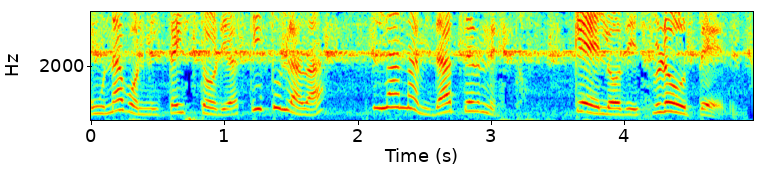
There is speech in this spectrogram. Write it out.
una bonita historia titulada La Navidad de Ernesto. Que lo disfruten.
